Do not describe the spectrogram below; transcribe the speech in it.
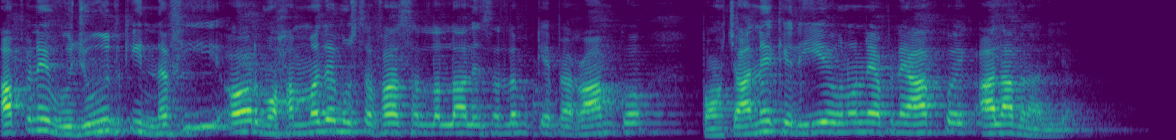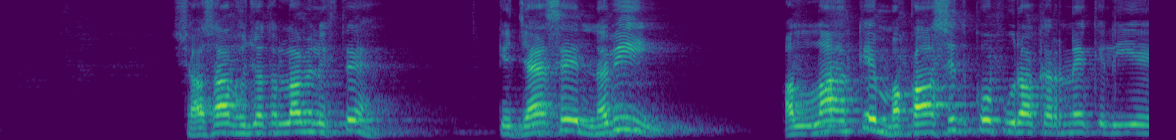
اپنے وجود کی نفی اور محمد مصطفیٰ صلی اللہ علیہ وسلم کے پیغام کو پہنچانے کے لیے انہوں نے اپنے آپ کو ایک اعلیٰ بنا لیا۔ شاہ صاحب حجرت اللہ میں لکھتے ہیں کہ جیسے نبی اللہ کے مقاصد کو پورا کرنے کے لیے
